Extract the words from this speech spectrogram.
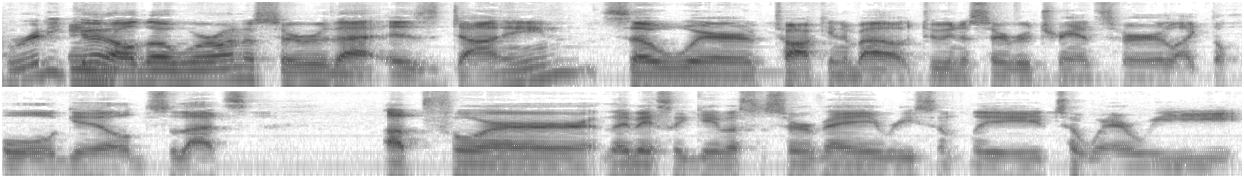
Pretty And- good. Although we're on a server that is dying, so we're talking about doing a server transfer, like the whole guild. So that's up for. They basically gave us a survey recently to where we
